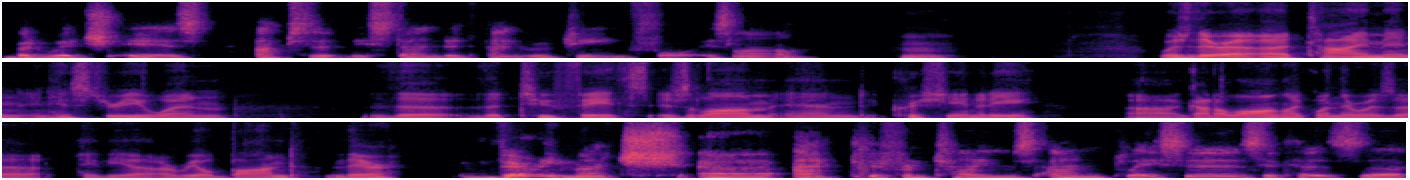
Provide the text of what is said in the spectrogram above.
but which is absolutely standard and routine for Islam. Hmm. Was there a, a time in, in history when the the two faiths, Islam and Christianity, uh, got along? Like when there was a maybe a, a real bond there? Very much uh, at different times and places. It has uh,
